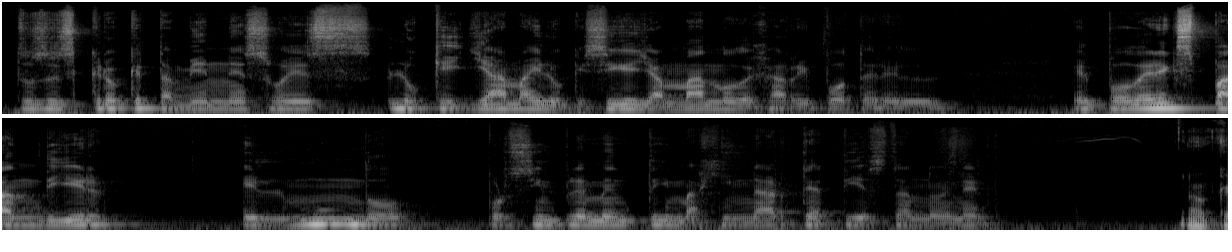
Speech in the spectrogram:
Entonces creo que también eso es lo que llama y lo que sigue llamando de Harry Potter, el, el poder expandir el mundo por simplemente imaginarte a ti estando en él. Ok.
